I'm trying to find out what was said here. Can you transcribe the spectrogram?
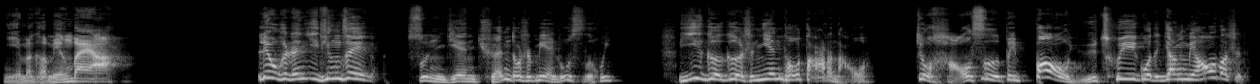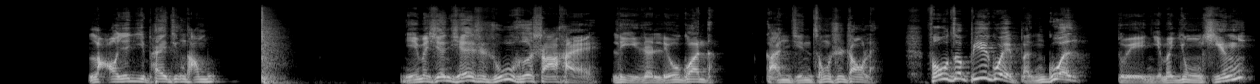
你们可明白啊？六个人一听这个，瞬间全都是面如死灰，一个个是蔫头耷拉脑啊，就好似被暴雨吹过的秧苗子似的。老爷一拍惊堂木。你们先前是如何杀害历任刘官的？赶紧从实招来，否则别怪本官对你们用刑。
